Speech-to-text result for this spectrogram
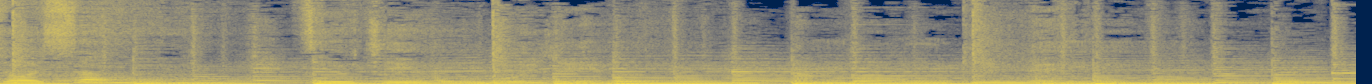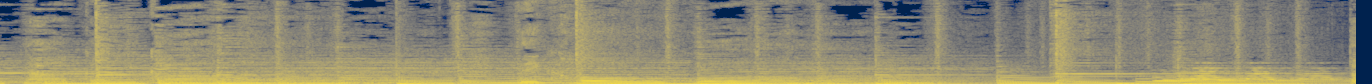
如在生，朝朝每夜能望见你，那更加的好过。当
